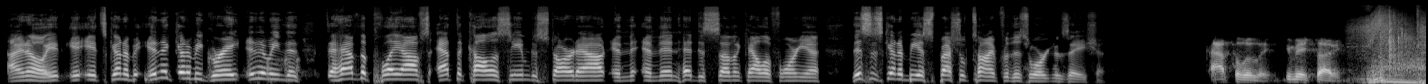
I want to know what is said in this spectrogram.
I know it, it, it's going to be. Isn't it going to be great? I mean, the, to have the playoffs at the Coliseum to start out, and and then head to Southern California. This is going to be a special time for this organization. Absolutely. It's going to be exciting.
